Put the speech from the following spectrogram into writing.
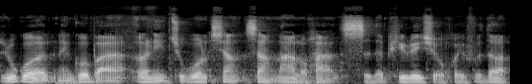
如果能够把利率逐步向上拉的话，使得 P ratio 回复到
